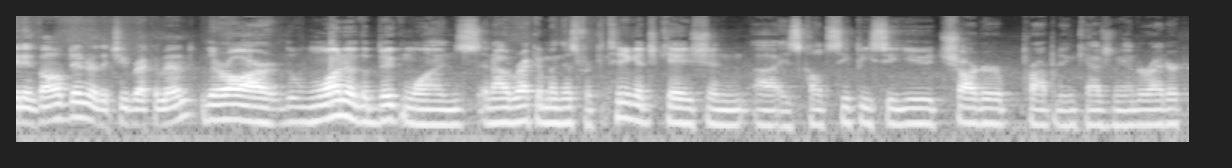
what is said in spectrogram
get involved in or that you'd recommend? There are one of the big ones, and I would recommend this for continuing education. Uh, is called CPCU, Charter Property and Casualty Underwriter.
